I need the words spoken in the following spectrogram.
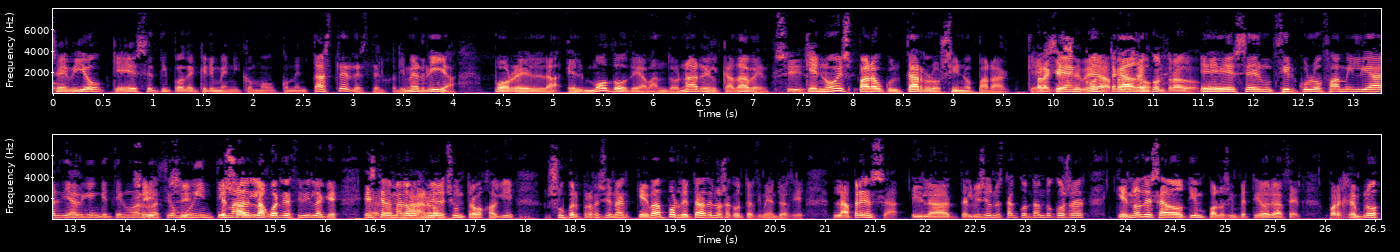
se vio que ese tipo de crimen, y como comentaste, desde el primer día, por el, el modo de abandonar el cadáver, que no es para ocultarlo, sino para que, sea, encontrado, es un círculo familiar de alguien que tiene una relación muy íntima. Eso es la Guardia Civil, la que es que además la Guardia Civil ha hecho un trabajo aquí súper profesional que va por detrás de los acontecimientos. Es decir, la prensa y la televisión están contando cosas que no les ha dado tiempo a los investigadores a hacer. Por ejemplo,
